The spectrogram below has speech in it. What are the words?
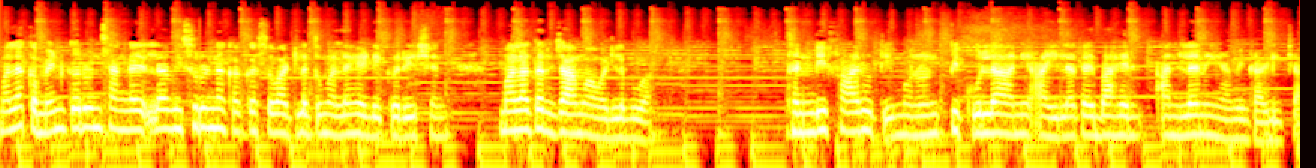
मला कमेंट करून सांगायला विसरू नका कसं वाटलं तुम्हाला हे डेकोरेशन. मला तर जाम आवडलं बुवा. थंडी फार होती म्हणून पिकूला आणि आईला काही बाहेर आणलं नाही आम्ही गाडीच्या.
